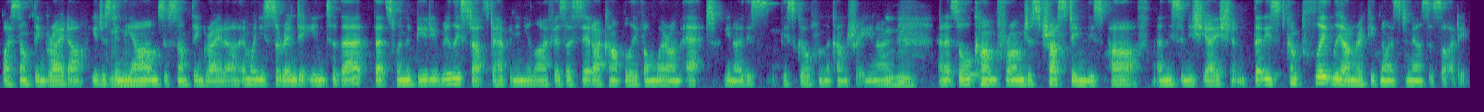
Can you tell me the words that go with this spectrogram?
by something greater. You're just mm-hmm. in the mm-hmm. arms of something greater. And when you surrender into that, that's when the beauty really starts to happen in your life. As I said, I can't believe I'm where I'm at, you know, this this girl from the country, you know. Mm-hmm. And it's all come from just trusting this path and this initiation that is completely unrecognized in our society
